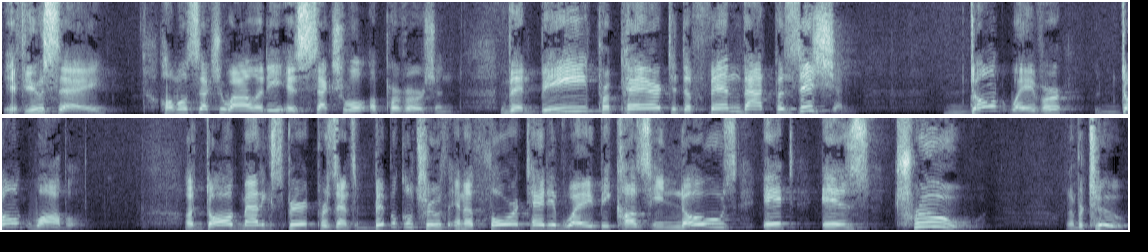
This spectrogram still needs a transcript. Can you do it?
If you say homosexuality is sexual perversion, then be prepared to defend that position. Don't waver, don't wobble. A dogmatic spirit presents biblical truth in authoritative way because he knows it is true. Number two,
